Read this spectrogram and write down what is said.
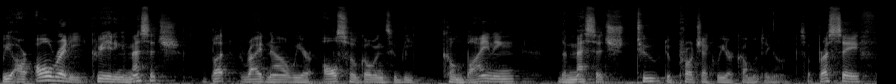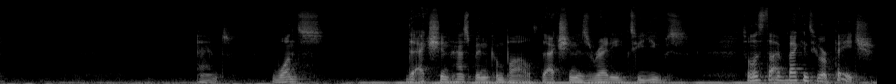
We are already creating a message, but right now we are also going to be combining the message to the project we are commenting on. So press save. And once the action has been compiled, the action is ready to use. So let's dive back into our page.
